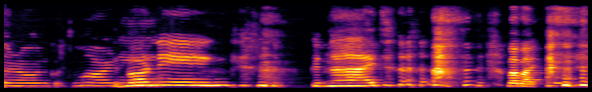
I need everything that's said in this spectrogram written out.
Afternoon, good morning. Good morning. Good night. bye bye.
